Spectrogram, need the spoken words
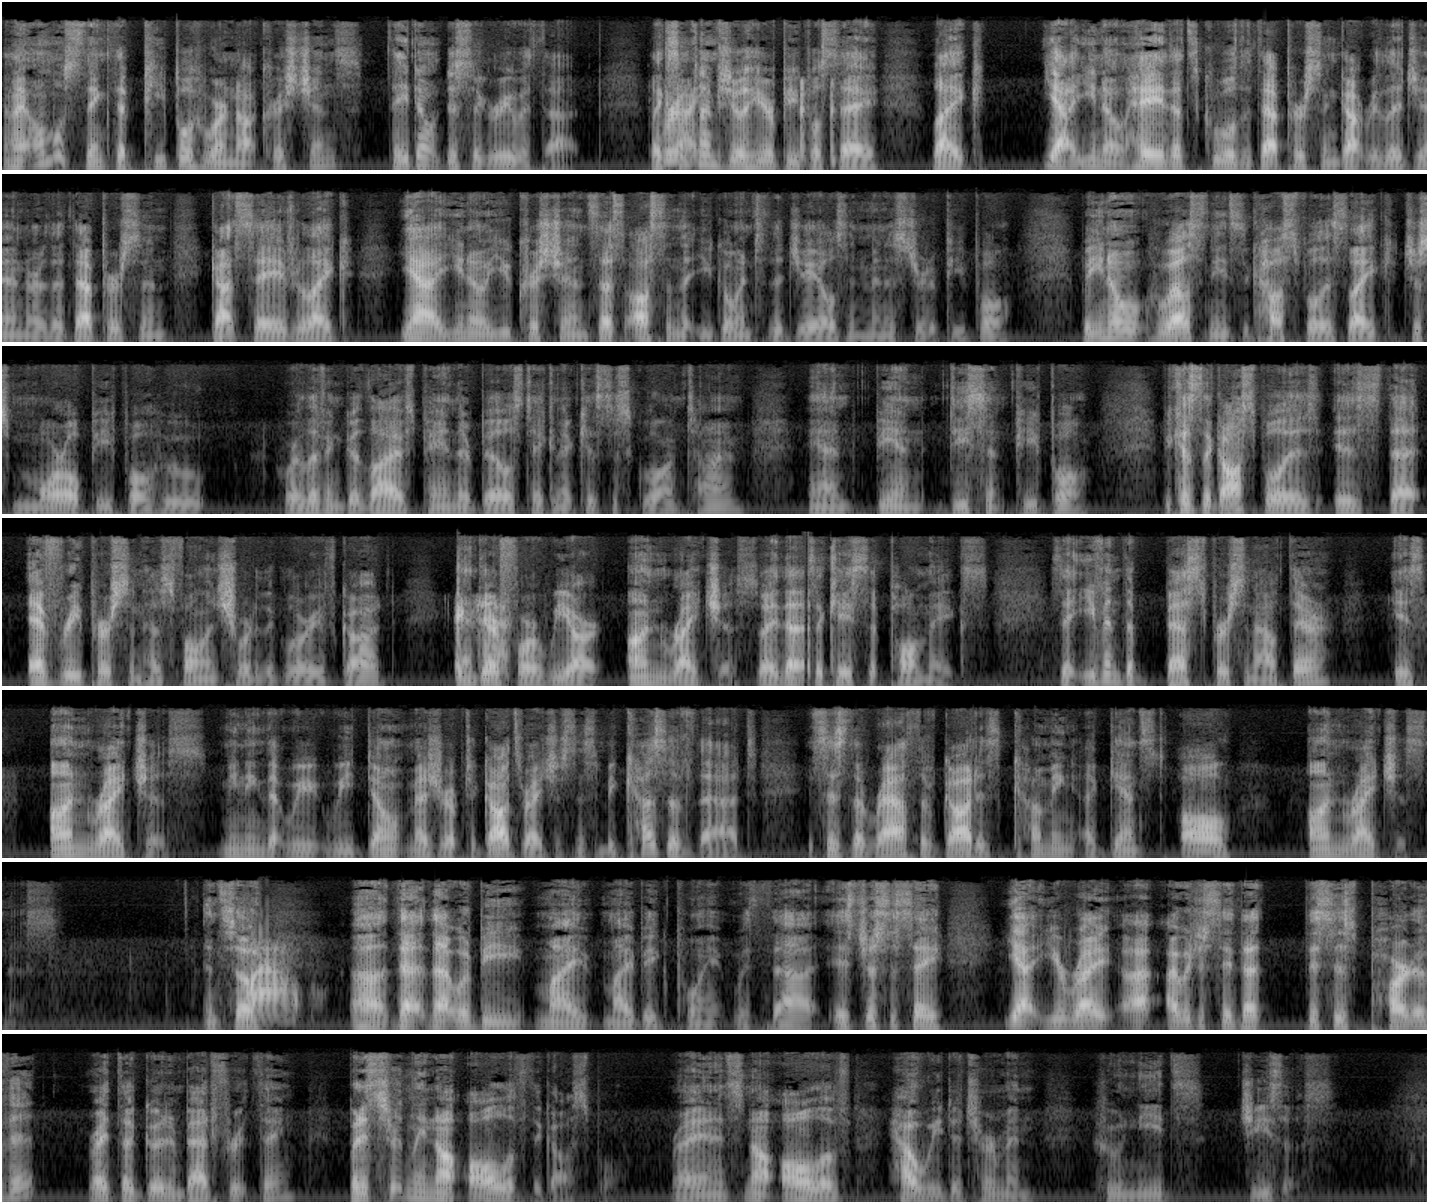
And I almost think that people who are not Christians, they don't disagree with that. Like Right. sometimes you'll hear people say like yeah, you know, hey, that's cool that that person got religion or that that person got saved or like yeah, you know, you Christians, that's awesome that you go into the jails and minister to people. But you know who else needs the gospel is like just moral people who who are living good lives, paying their bills, taking their kids to school on time, and being decent people. Because the gospel is is that every person has fallen short of the glory of God, and Exactly. therefore we are unrighteous. So that's the case that Paul makes. Is that even the best person out there is unrighteous, meaning that we, we don't measure up to God's righteousness, and because of that, it says the wrath of God is coming against all unrighteousness. And so wow. Uh, that that would be my my big point with that is just to say, yeah, you're right. I, I would just say that this is part of it, right? The good and bad fruit thing, but it's certainly not all of the gospel, right? And it's not all of how we determine who needs Jesus.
